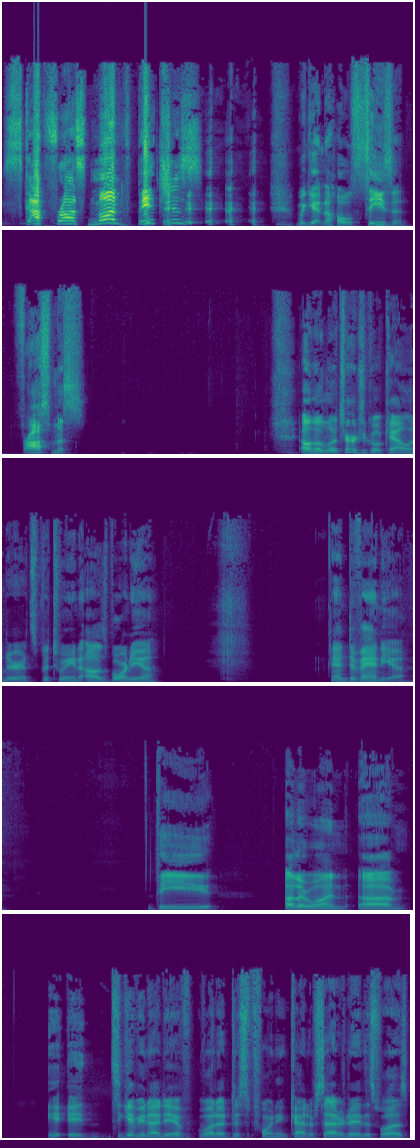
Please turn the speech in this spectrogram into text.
Scott Frost month, bitches. We're getting a whole season. Frostmas. On the liturgical calendar, it's between Osbornia and Devania. The other one, um, it, it, to give you an idea of what a disappointing kind of Saturday this was,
